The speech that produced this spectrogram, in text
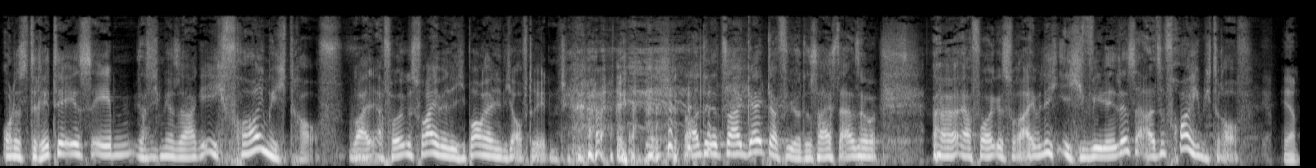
Und das dritte ist eben, dass ich mir sage, ich freue mich drauf, weil Erfolg ist freiwillig. Ich brauche ja nicht auftreten. Andere zahlen Geld dafür. Das heißt also, äh, Erfolg ist freiwillig. Ich will das, also freue ich mich drauf. Ja,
